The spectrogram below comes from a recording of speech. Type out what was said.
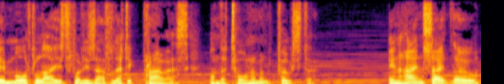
immortalized for his athletic prowess on the tournament poster. In hindsight, though,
